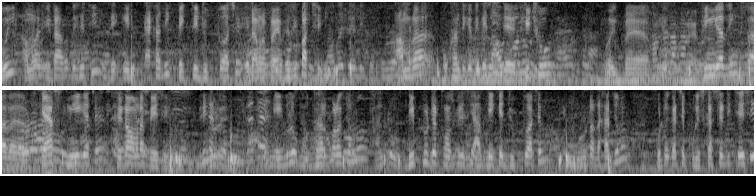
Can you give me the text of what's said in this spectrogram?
দুই আমরা এটা আরও দেখেছি যে এর একাধিক ব্যক্তি যুক্ত আছে এটা আমরা প্রাইভেসি পাচ্ছি। আমরা ওখান থেকে দেখেছি যে কিছু ওই ফিঙ্গার রিংস আর ক্যাশ নিয়ে গেছে সেটাও আমরা পেয়েছি। ঠিক আছে? এগুলো উদ্ধার করার জন্য ডিপ রুটেড কনস্পিরেসি আর কে কে যুক্ত আছেন পুরোটা দেখার জন্য। কোর্টের কাছে পুলিশ কাস্টাডি চেয়েছি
